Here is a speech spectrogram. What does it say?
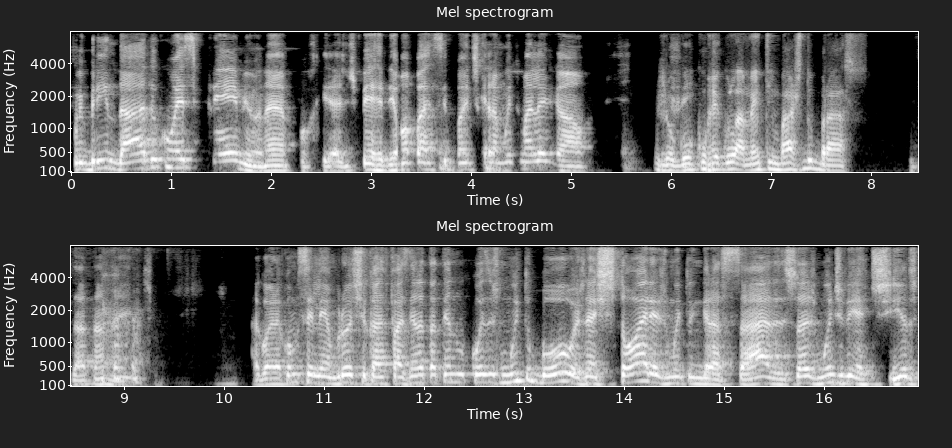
Foi brindado com esse prêmio, né? Porque a gente perdeu uma participante que era muito mais legal. Jogou com o regulamento embaixo do braço. Exatamente. Agora, como você lembrou, Chico, a Fazenda está tendo coisas muito boas, né? histórias muito engraçadas, histórias muito divertidas.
